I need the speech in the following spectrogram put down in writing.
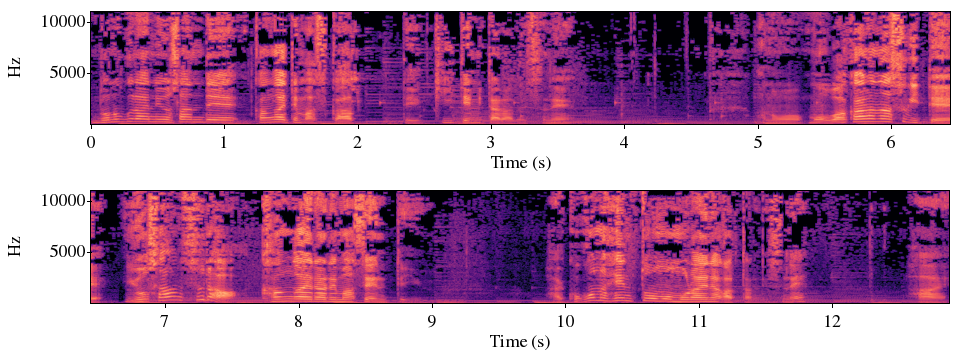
どのぐらいの予算で考えてますかって聞いてみたらですね、あの、もうわからなすぎて予算すら考えられませんっていう。はい、ここの返答ももらえなかったんですね。はい。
